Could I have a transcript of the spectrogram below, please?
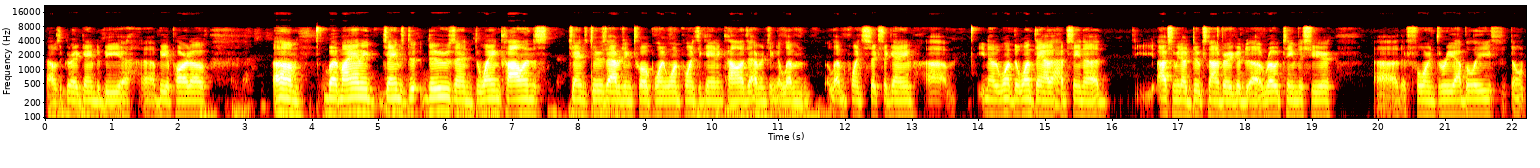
That was a great game to be uh, uh be a part of. Um, but Miami, James Dews and Dwayne Collins. James Dews averaging 12.1 points a game in college, averaging 11 11.6 a game. Um, you know, the one the one thing I, have seen, uh, obviously we know Duke's not a very good uh, road team this year. Uh, they're four and three, I believe. Don't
